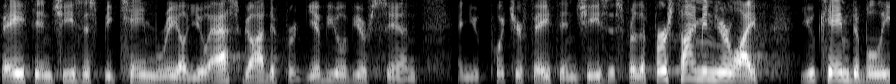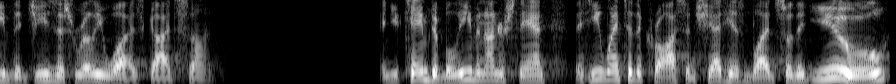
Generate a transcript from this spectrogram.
faith in Jesus became real. You asked God to forgive you of your sin and you put your faith in Jesus. For the first time in your life, you came to believe that Jesus really was God's Son. And you came to believe and understand that He went to the cross and shed His blood so that you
